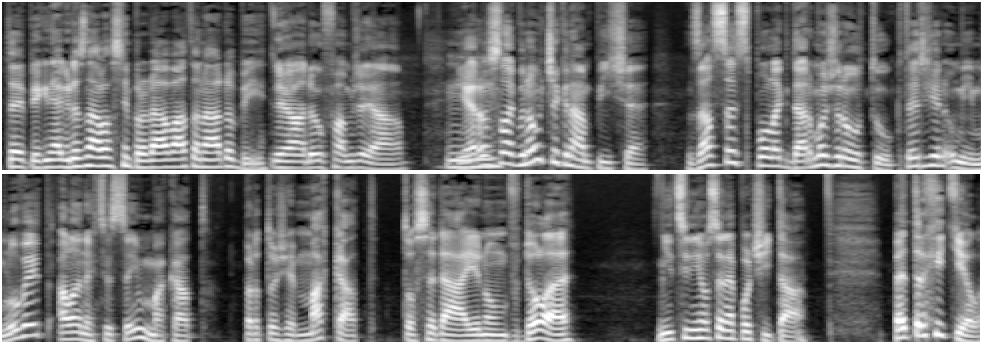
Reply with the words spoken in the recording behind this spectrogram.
To je pěkný. A kdo z nás vlastně prodává to nádobí? Já doufám, že já. Mm. Jaroslav Gnouček nám píše. Zase spolek darmožroutů, kteří jen umí mluvit, ale nechce se jim makat. Protože makat, to se dá jenom v dole. Nic jiného se nepočítá. Petr Chytil.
